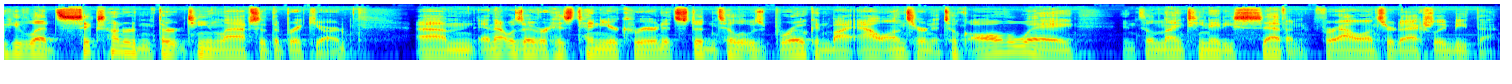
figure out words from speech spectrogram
he led 613 laps at the Brickyard. Um, and that was over his 10 year career. And it stood until it was broken by Al Unser. And it took all the way until 1987 for Al Unser to actually beat that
